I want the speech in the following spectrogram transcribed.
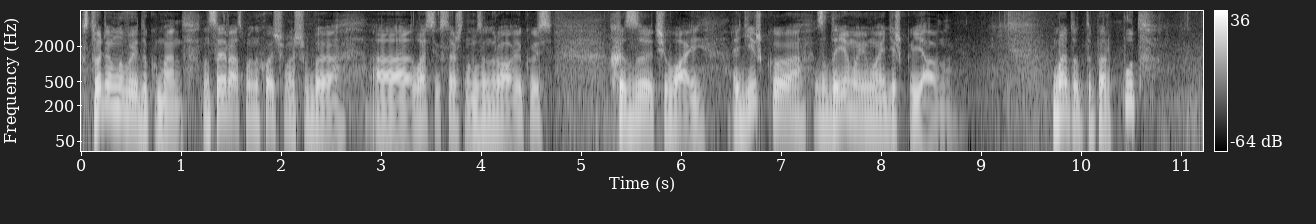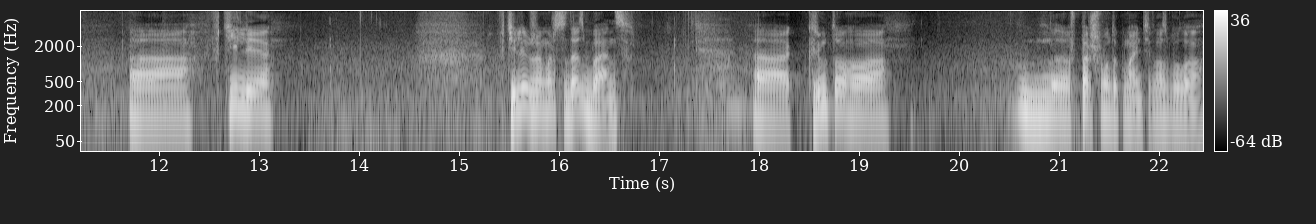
Створюємо новий документ. На цей раз ми не хочемо, щоб е, Elasticsearch нам згенерував якусь хз чи y ID-шку, задаємо йому ID-шку явно. Метод тепер put. Е, В тілі, тілі вже Mercedes-Benz. Е, Крім того, в першому документі в нас було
